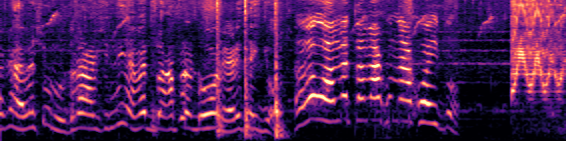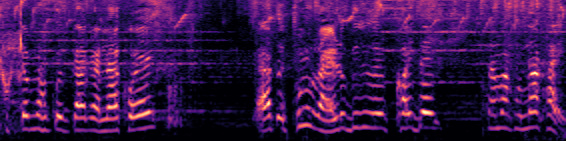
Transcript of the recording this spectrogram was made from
કાકા હવે શું રોતડા આવશે નહીં? હવે આપણો ડોહો રેડી થઈ ગયો. હવે અમે તમાકુ નાખો એ તો તમાકુ કાકા નાખો એ. આ તો થોડું રાયડું બીજું ખાઈ જાય. તમાકુ ના ખાય.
